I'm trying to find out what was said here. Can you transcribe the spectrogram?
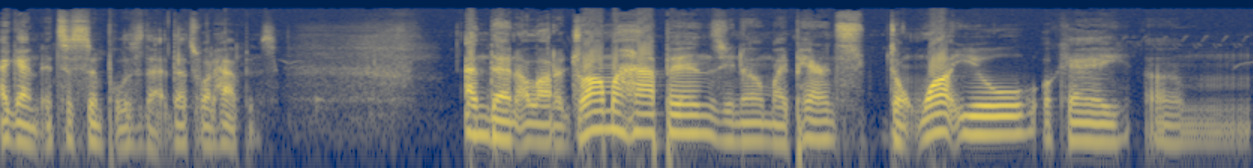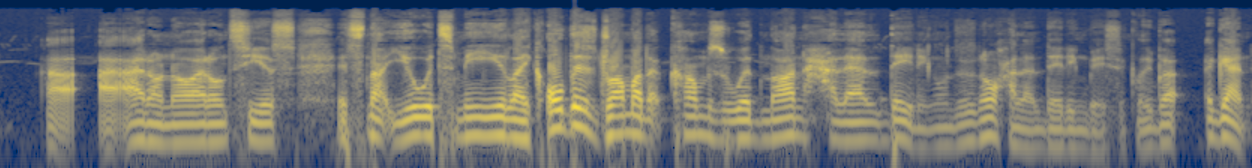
Again, it's as simple as that. That's what happens and then a lot of drama happens you know my parents don't want you okay um I, I don't know. I don't see us. It's not you. It's me. Like all this drama that comes with non-halal dating. Well, there's no halal dating basically. But again,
